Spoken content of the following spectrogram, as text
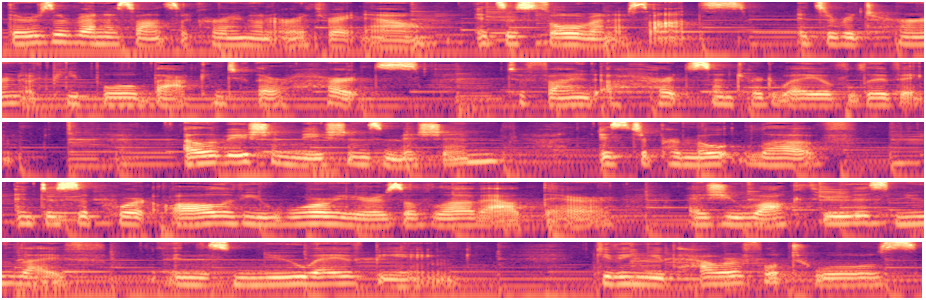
There's a renaissance occurring on earth right now. It's a soul renaissance. It's a return of people back into their hearts to find a heart centered way of living. Elevation Nation's mission is to promote love and to support all of you warriors of love out there as you walk through this new life in this new way of being, giving you powerful tools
